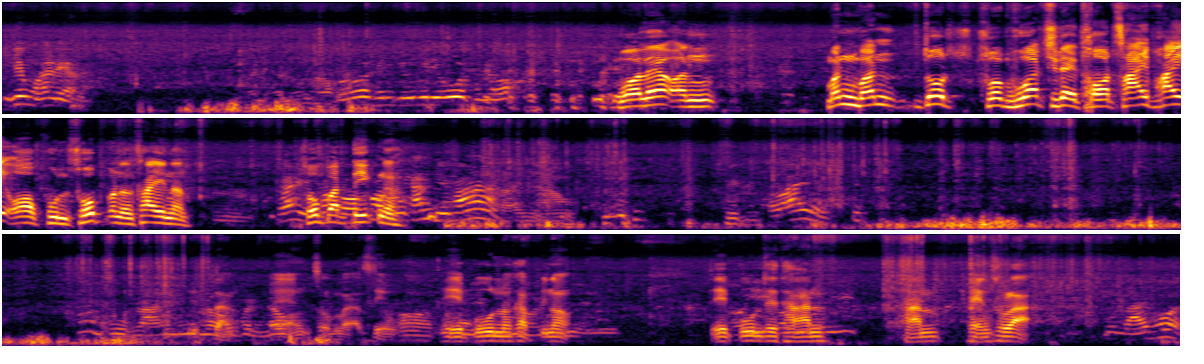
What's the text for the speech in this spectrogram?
อีกเรื่องมาแล้วเออเห็นคือวิดีโอคุณเนาะบ่แล้วอันมันวันโตส่วนหัวสิได้ถอดสายไผออกผุ่นซบอันนั้นใส่นั่นโซปาติกน่ะกันหิมะอะไรติดตั้งแผงโซลาร์เซลล์เทปูนนะครับพี่น้องเทปูนใส่ฐานฐานแผงโซลาร์ หลายโพด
